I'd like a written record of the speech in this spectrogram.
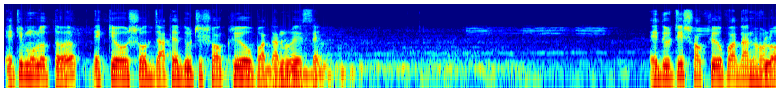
এটি মূলত একটি ঔষধ যাতে দুটি সক্রিয় উপাদান রয়েছে। এই দুটি সক্রিয় উপাদান হলো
